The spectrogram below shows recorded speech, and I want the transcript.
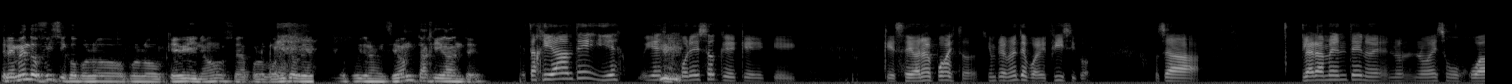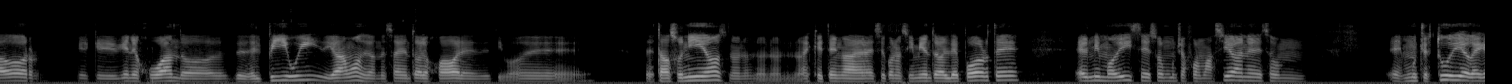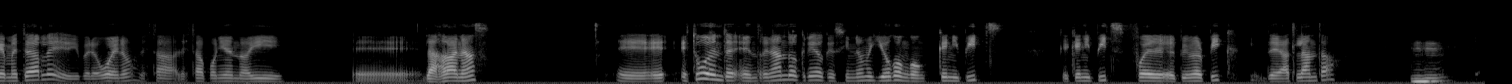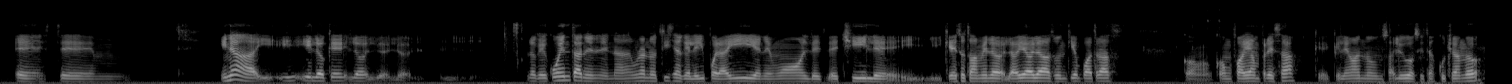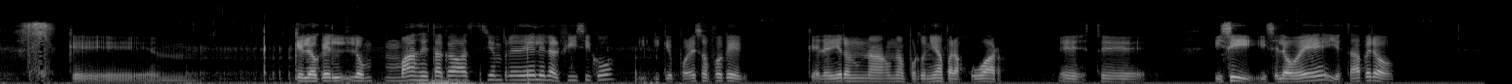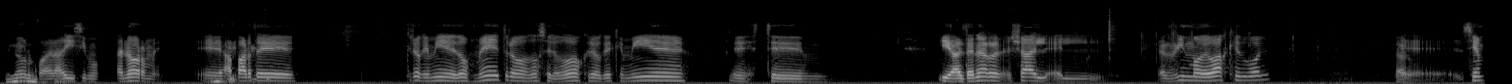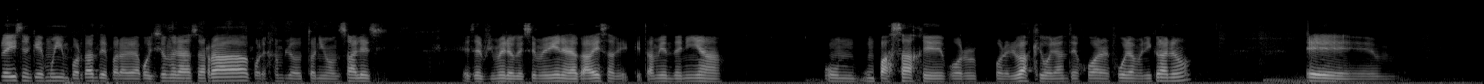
Tremendo físico por lo, por lo que vi, ¿no? O sea, por lo bonito que vi la transmisión, está gigante. Está gigante y es, y es por eso que, que, que, que se ganó el puesto, simplemente por el físico. O sea, claramente no, es- no- no es un jugador que, que viene jugando desde el Piwi, digamos, de donde salen todos los jugadores de tipo de, de Estados Unidos. No, no, no, no, no es que tenga ese conocimiento del deporte. Él mismo dice, son muchas formaciones, son es mucho estudio que hay que meterle, y- pero bueno, le está, le está poniendo ahí eh, las ganas. Eh, estuvo entre- entrenando, creo que si no me equivoco, con Kenny Pitts, que Kenny Pitts fue el primer pick de Atlanta. Este, y nada, y, y- y lo que lo, lo- lo- que cuentan en, en alguna noticia que leí por ahí en Emol de, de Chile, y, y que esto también lo, lo había hablado hace un tiempo atrás con, con Fabián Presa, que, que le mando un saludo si está escuchando, que, que lo que lo más destacaba siempre de él era el físico, y, y que por eso fue que, que le dieron una, una oportunidad para jugar. Este, y sí, y se lo ve y está, pero Enorme. cuadradísimo, está enorme. Eh, aparte, creo que mide 2 metros, 2.02 creo que es que mide. Este, y al tener ya el, el- el ritmo de básquetbol, Claro. eh, siempre dicen que es muy importante para la posición de la cerrada. Por ejemplo, Tony González es el primero que se me viene a la cabeza, que, que también tenía un, un pasaje por, por el básquetbol antes de jugar al fútbol americano. Eh,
